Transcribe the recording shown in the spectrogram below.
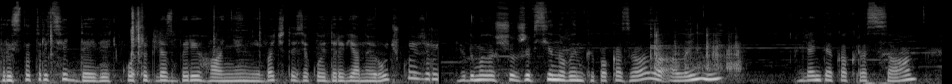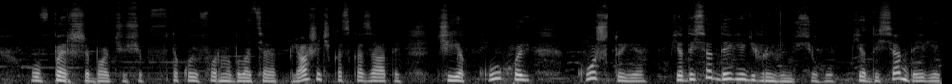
339, кошик для зберігання. Ні, бачите, з якою дерев'яною ручкою зручно. Я думала, що вже всі новинки показала, але ні. Гляньте, яка краса. О, вперше бачу, щоб в такої форми була ця як пляшечка сказати, чи як кухоль. Коштує 59 гривень всього. 59.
